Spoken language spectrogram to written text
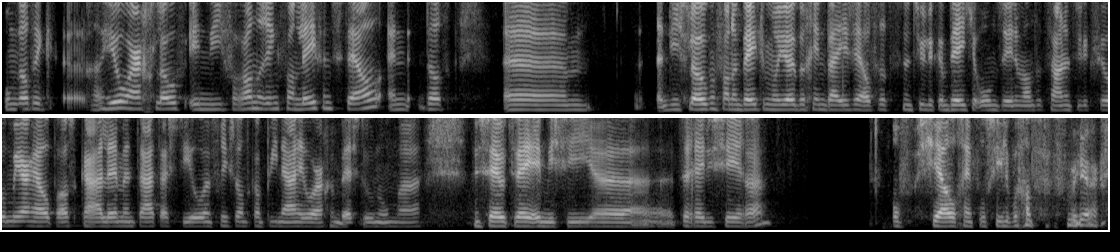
Omdat ik eh, heel erg geloof in die verandering van levensstijl. En dat ehm, die slogan van een beter milieu begint bij jezelf. Dat is natuurlijk een beetje onzin. Want het zou natuurlijk veel meer helpen als KLM en Tata Steel en Friesland Campina heel erg hun best doen om eh, hun CO2-emissie eh, te reduceren. Of Shell, geen fossiele brandstof meer.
